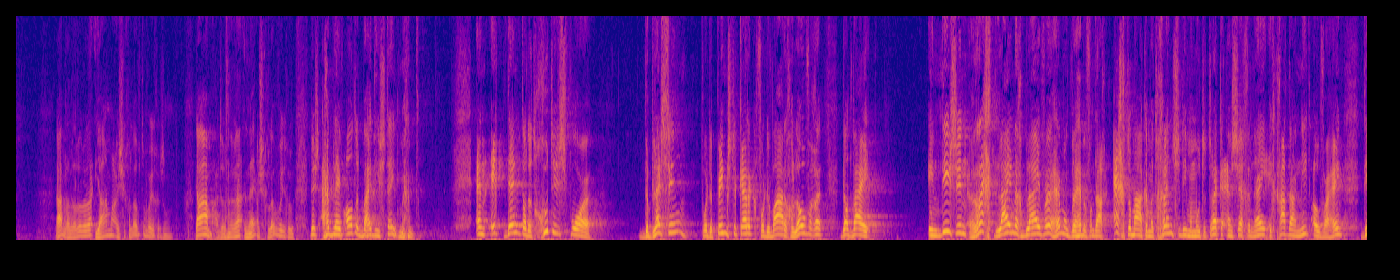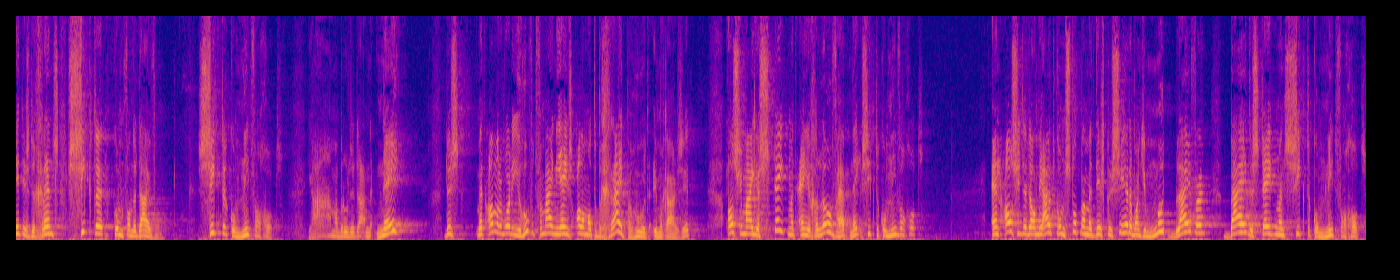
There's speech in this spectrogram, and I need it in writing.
Ja, ja maar als je gelooft, dan word je gezond. Ja, maar nee, als je gelooft, word je gezond. Dus hij bleef altijd bij die statement. En ik denk dat het goed is voor de blessing, voor de Pinksterkerk, voor de ware gelovigen, dat wij in die zin rechtlijnig blijven, hè, want we hebben vandaag echt te maken met grenzen die we moeten trekken en zeggen: nee, ik ga daar niet overheen. Dit is de grens. Ziekte komt van de duivel. Ziekte komt niet van God. Ja, maar broeder, nee. Dus met andere woorden, je hoeft het voor mij niet eens allemaal te begrijpen hoe het in elkaar zit. Als je maar je statement en je geloof hebt, nee, ziekte komt niet van God. En als je er dan niet uitkomt, stop maar met discussiëren, want je moet blijven bij de statement: ziekte komt niet van God.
